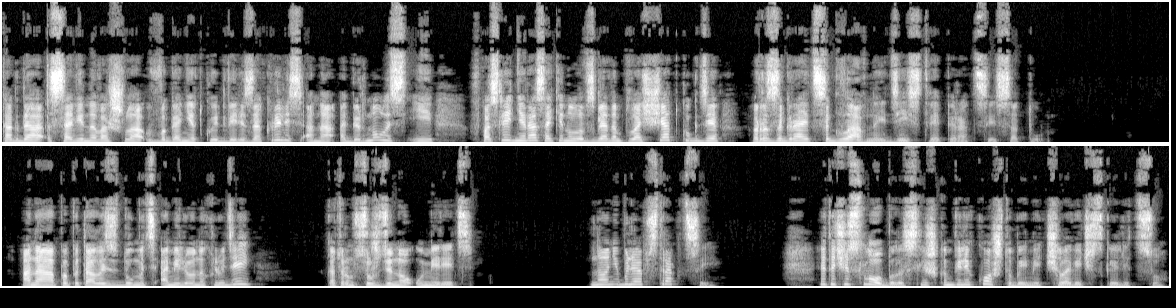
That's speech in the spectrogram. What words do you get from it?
Когда Савина вошла в вагонетку и двери закрылись, она обернулась и в последний раз окинула взглядом площадку, где разыграется главное действие операции «Сатурн». Она попыталась думать о миллионах людей, которым суждено умереть, но они были абстракцией. Это число было слишком велико, чтобы иметь человеческое лицо.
